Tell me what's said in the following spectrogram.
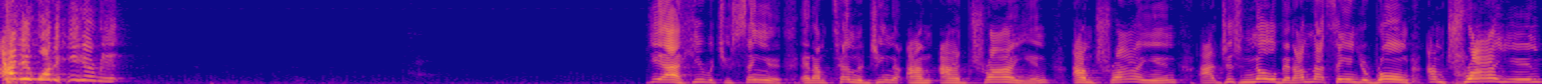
I didn't want to hear it. Yeah, I hear what you're saying. And I'm telling Gina, I'm, I'm trying. I'm trying. I just know that I'm not saying you're wrong. I'm trying.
